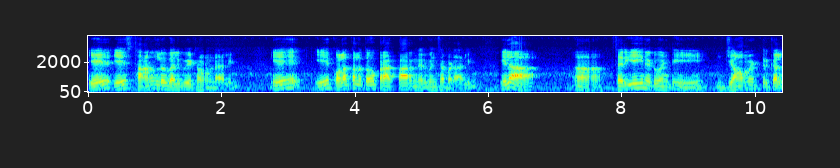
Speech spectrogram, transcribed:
ఏ ఏ స్థానంలో బలిపీఠం ఉండాలి? ఏ ఏ కొలతలతో ప్రాకారం నిర్మించబడాలి? ఇలా సరి అయినటువంటి జామెట్రికల్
